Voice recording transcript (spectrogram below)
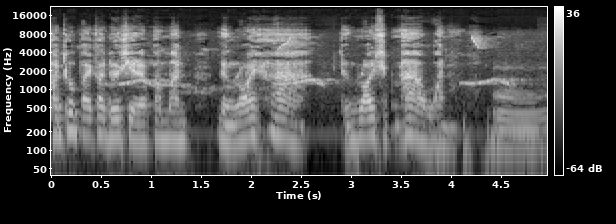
พันธุ์ทั่วไปก็โดยเฉลี่ยประมาณหนึ่งร้อยห้าถึงร้อยสิบห้าวันอืม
